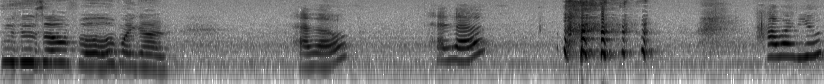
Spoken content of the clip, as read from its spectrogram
this is so full. Oh my god. Hello? Hello? How are you?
